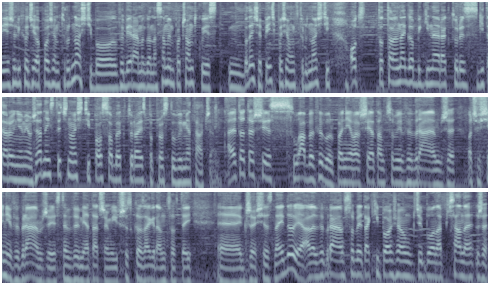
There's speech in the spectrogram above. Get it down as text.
jeżeli chodzi o poziom trudności, bo wybieramy go na samym początku, jest mm, bodajże 5 poziomów trudności od totalnego beginnera, który z gitarą nie miał żadnej styczności, po osobę, która jest po prostu wymiataczem. Ale to też jest słaby wybór, ponieważ ja tam sobie wybrałem, że oczywiście nie wybrałem, że jestem wymiataczem i wszystko zagram, co w tej e, grze się znajduje, ale wybrałem sobie taki poziom, gdzie było napisane, że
